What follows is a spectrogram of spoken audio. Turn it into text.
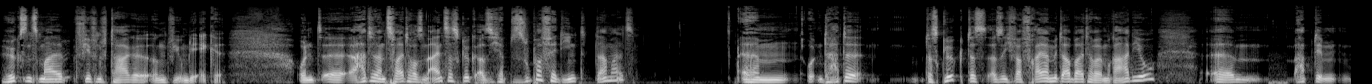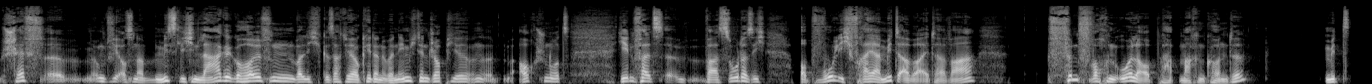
Höchstens mal vier, fünf Tage irgendwie um die Ecke. Und äh, hatte dann 2001 das Glück, also ich habe super verdient damals ähm, und hatte das Glück, dass also ich war freier Mitarbeiter beim Radio, ähm, habe dem Chef äh, irgendwie aus einer misslichen Lage geholfen, weil ich gesagt habe, ja okay, dann übernehme ich den Job hier, äh, auch Schnurz. Jedenfalls äh, war es so, dass ich, obwohl ich freier Mitarbeiter war, fünf Wochen Urlaub hab machen konnte mit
